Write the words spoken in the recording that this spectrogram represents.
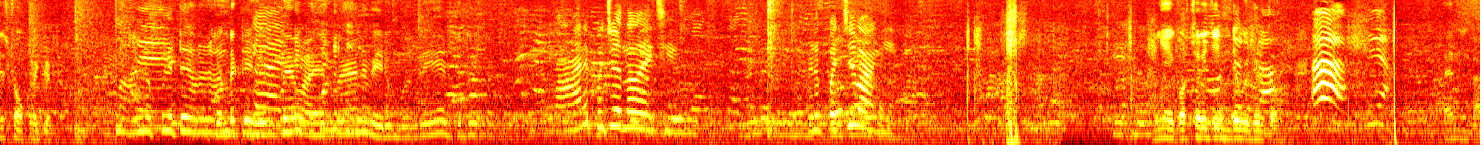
ആ ചോക്ലേറ്റ് കിട്ടും മാങ്ങ ഉപ്പിലിട്ട് അവിടെ കൊണ്ട് വെറുതെ വയറുവേദന വരും. വെറുതെ എടുത്തിട്ട്. ഞാനിപ്പച്ച് വന്ന കഴിച്ചിരുന്നു ഇപ്പച്ച് വാങ്ങി. ഇനി കുറച്ചൊരു ചിന്റെ വീട് എടുത്തോ ആ എന്താ?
